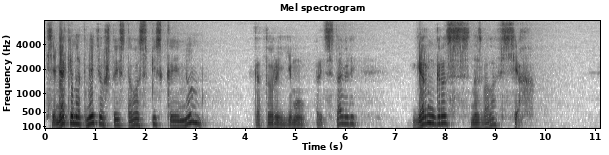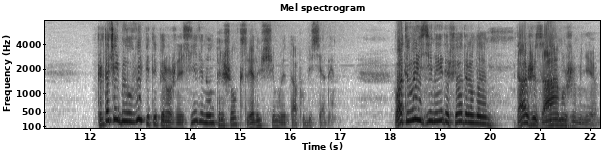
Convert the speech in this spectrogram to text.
Семякин отметил, что из того списка имен, который ему представили, Гернгресс назвала всех. Когда чай был выпит и пирожное съедено, он перешел к следующему этапу беседы. «Вот вы, Зинаида Федоровна, даже замужем не были.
